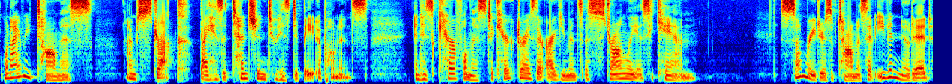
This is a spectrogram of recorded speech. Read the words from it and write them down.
When I read Thomas, I'm struck by his attention to his debate opponents and his carefulness to characterize their arguments as strongly as he can. Some readers of Thomas have even noted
